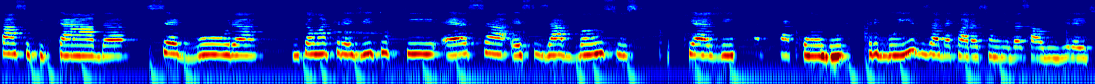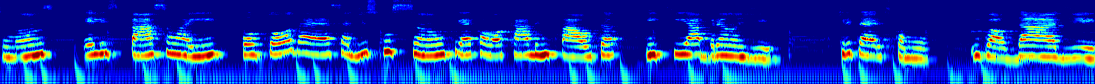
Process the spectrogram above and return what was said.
pacificada, segura. Então, acredito que essa, esses avanços que a gente destacando, atribuídos à Declaração Universal dos Direitos Humanos, eles passam aí por toda essa discussão que é colocada em pauta e que abrange critérios como igualdade,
